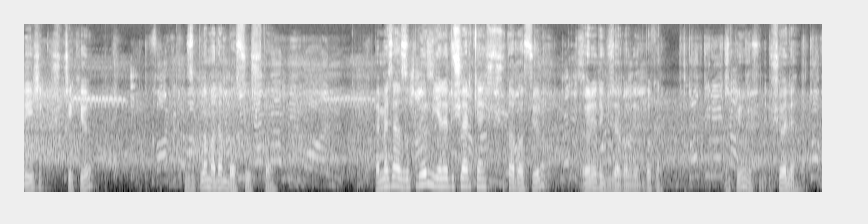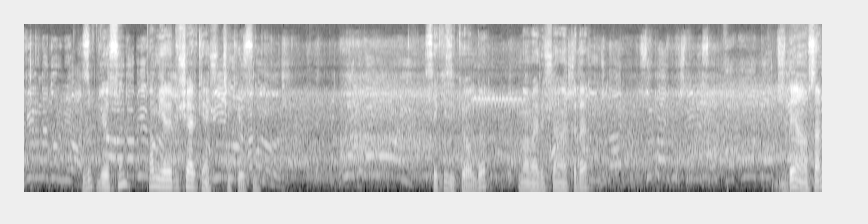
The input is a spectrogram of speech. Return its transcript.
değişik şut çekiyor. Zıplamadan basıyor şuta. Gol. Ben mesela zıplıyorum yere düşerken şu şuta basıyorum. Öyle de güzel oluyor. Bakın. Bak görüyor musun? Şöyle. Zıplıyorsun. Tam gol. yere düşerken şut çekiyorsun. gol olur. Vurdu ve gol. 8-2 oldu. Normalde şu ana kadar ben olsam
